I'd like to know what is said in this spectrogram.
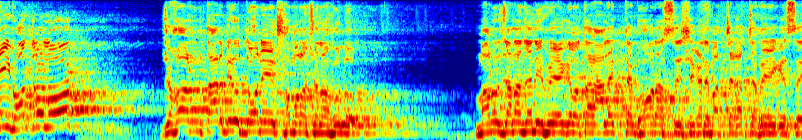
এই ভদ্রলোক যখন তার বিরুদ্ধে অনেক সমালোচনা হলো, মানুষ জানাজানি হয়ে গেল, তার আরেকটা ঘর আছে, সেখানে বাচ্চা কাচ্চা হয়ে গেছে।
